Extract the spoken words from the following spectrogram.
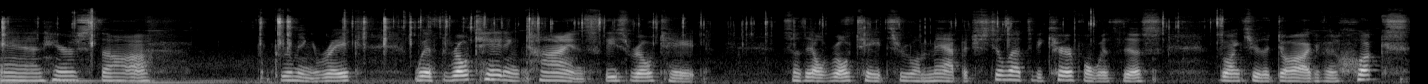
And here's the grooming rake with rotating tines. These rotate, so they'll rotate through a mat, but you still have to be careful with this going through the dog. If it hooks,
